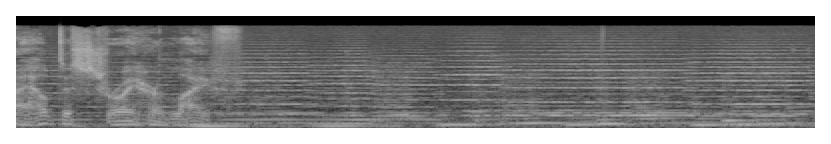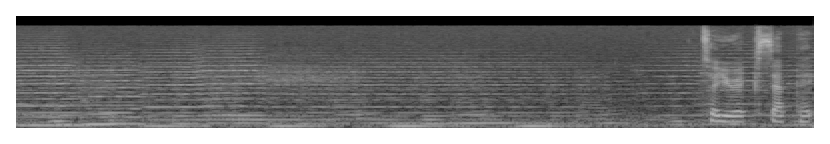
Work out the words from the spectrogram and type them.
I helped destroy her life. So you accept that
